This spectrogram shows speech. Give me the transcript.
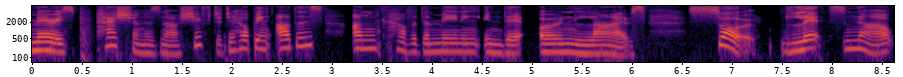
Mary's passion has now shifted to helping others uncover the meaning in their own lives. So let's now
